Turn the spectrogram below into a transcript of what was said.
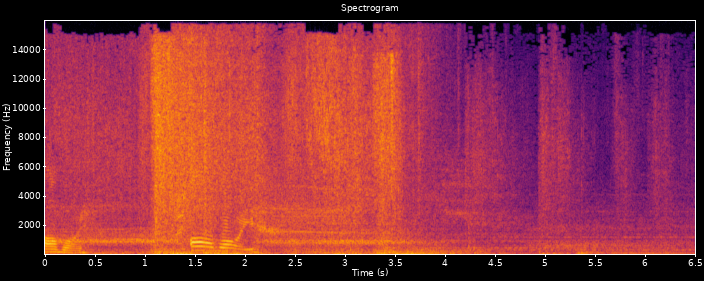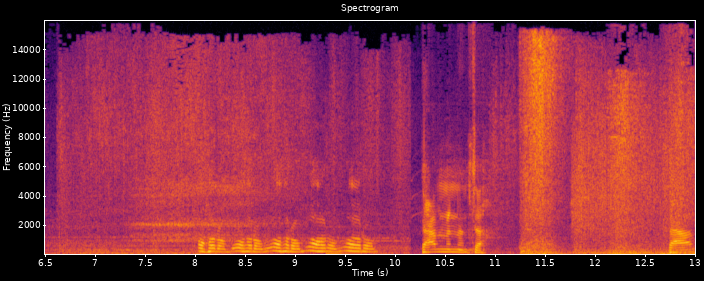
اوه بوي اوه بوي أهرب أهرب أهرب أهرب أهرب تعال من أنت تعال.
